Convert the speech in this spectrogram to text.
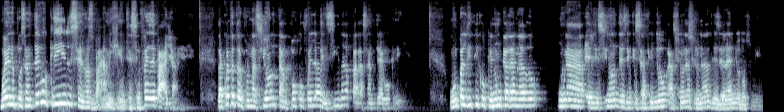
Bueno, pues Santiago Krill se nos va, mi gente, se fue de valla. La cuarta transformación tampoco fue la vencida para Santiago Krill. Un político que nunca ha ganado una elección desde que se afilió a Acción Nacional desde el año 2000.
